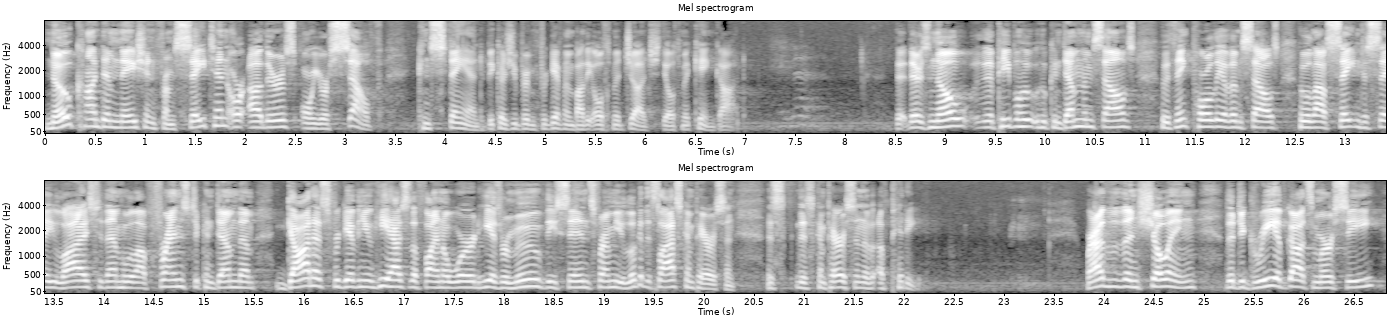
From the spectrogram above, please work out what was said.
no condemnation from Satan or others or yourself can stand because you've been forgiven by the ultimate judge, the ultimate king, God. Amen. There's no the people who, who condemn themselves, who think poorly of themselves, who allow Satan to say lies to them, who allow friends to condemn them. God has forgiven you. He has the final word. He has removed these sins from you. Look at this last comparison, this, this comparison of, of pity. Rather than showing the degree of God's mercy,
